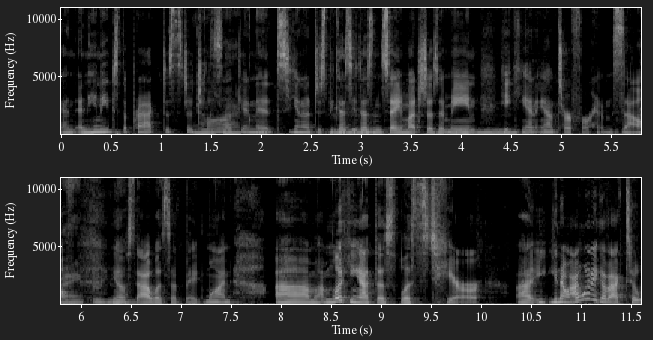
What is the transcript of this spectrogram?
and, and he needs the practice to talk and it's you know just because he doesn't say much doesn't mean he can't answer for himself. Right. You know, so that was a big one. Um, I'm looking at this list here. Uh, you know, I want to go back to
